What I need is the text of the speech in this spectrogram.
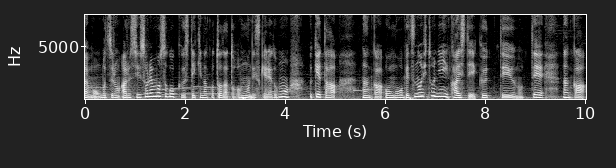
えももちろんあるしそれもすごく素敵なことだと思うんですけれども受けたなんか恩を別の人に返していくっていうのってなんか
